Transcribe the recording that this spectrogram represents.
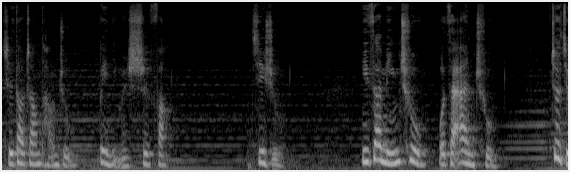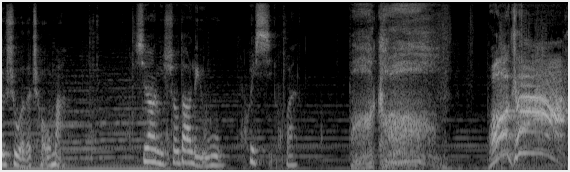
直到张堂主被你们释放。记住，你在明处，我在暗处。这就是我的筹码，希望你收到礼物会喜欢。巴卡，巴卡，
